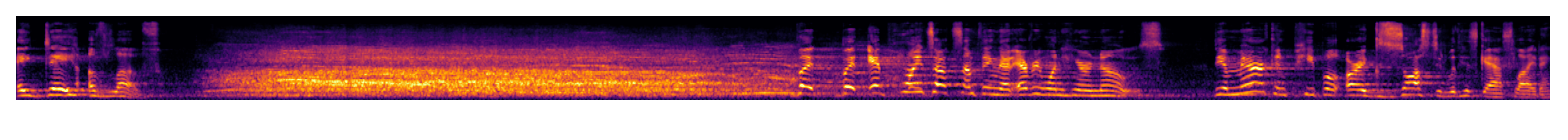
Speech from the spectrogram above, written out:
a day of love. But, but it points out something that everyone here knows. The American people are exhausted with his gaslighting.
